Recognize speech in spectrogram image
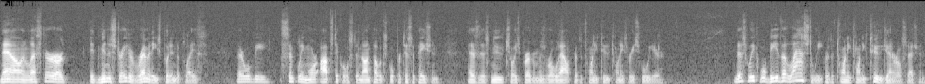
Now, unless there are administrative remedies put into place, there will be simply more obstacles to non-public school participation as this new choice program is rolled out for the 22-23 school year. This week will be the last week for the 2022 general session.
